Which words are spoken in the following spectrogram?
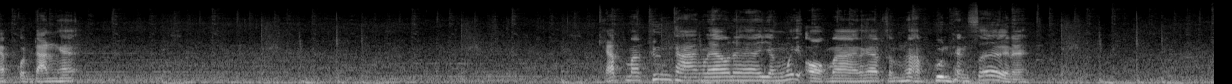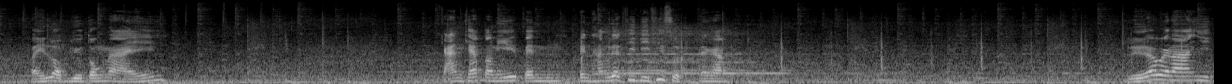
แคปกดดันฮะแคปมาครึ่งทางแล้วนะฮะยังไม่ออกมานะครับสำหรับคุณแพนเซอร์นะ ไปหลบอยู่ตรงไหน การแคปตอนนี้เป็นเป็นทางเลือกที่ดีที่สุดนะครับ เหลือเวลาอีก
